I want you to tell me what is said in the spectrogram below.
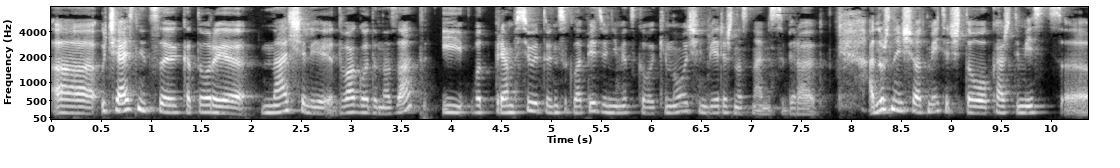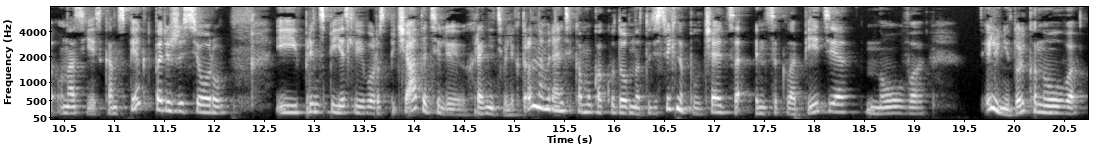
э, участницы, которые начали два года назад, и вот прям всю эту энциклопедию немецкого кино очень бережно с нами собирают. А нужно еще отметить, что каждый месяц э, у нас есть конспект по режиссеру, и, в принципе, если его распечатать или хранить в электронном варианте, кому как удобно, то действительно получается энциклопедия нового, или не только нового,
